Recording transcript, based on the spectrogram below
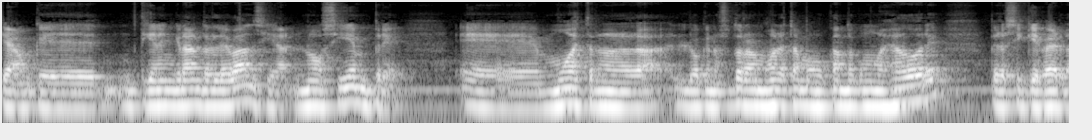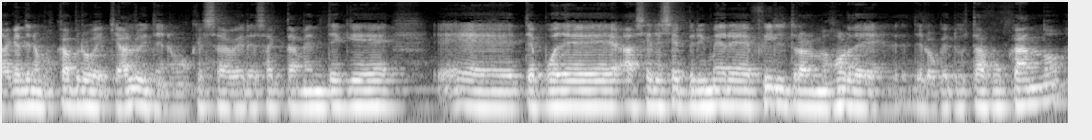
aunque tienen gran relevancia, no siempre eh, muestran lo que nosotros a lo mejor estamos buscando como manejadores, pero sí que es verdad que tenemos que aprovecharlo y tenemos que saber exactamente qué te puede hacer ese primer filtro a lo mejor de, de lo que tú estás buscando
